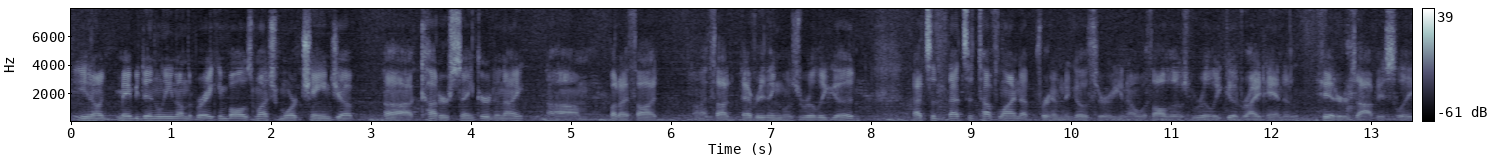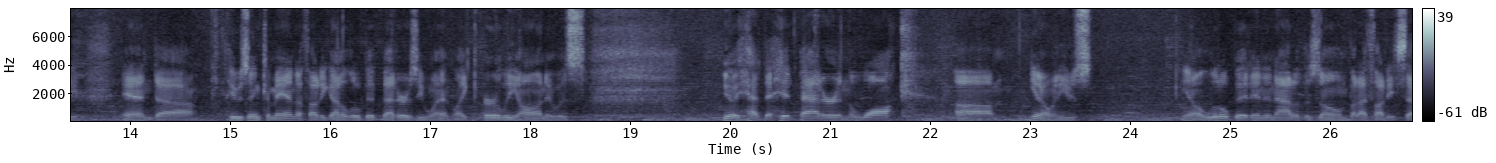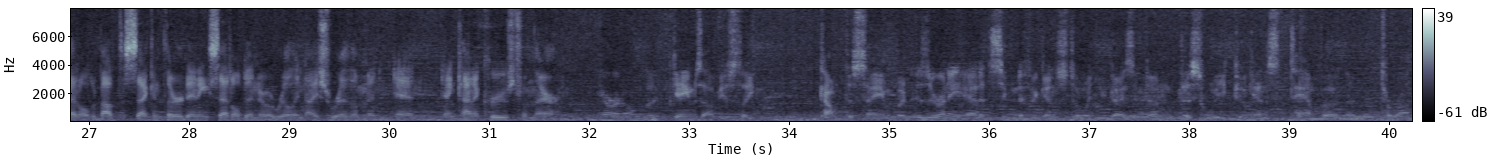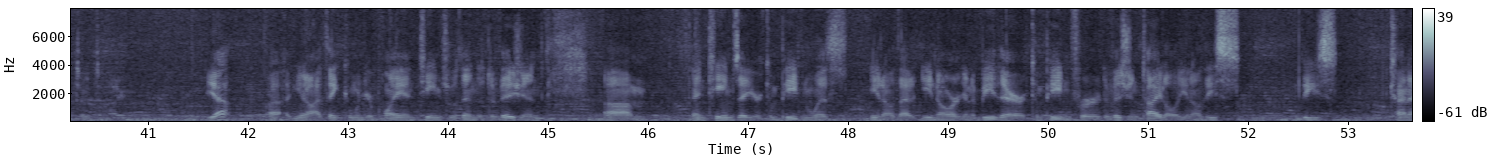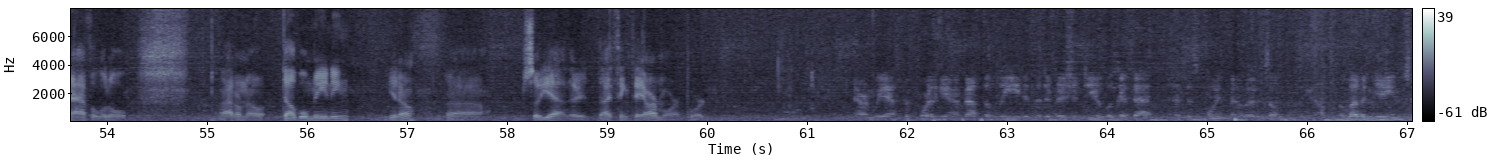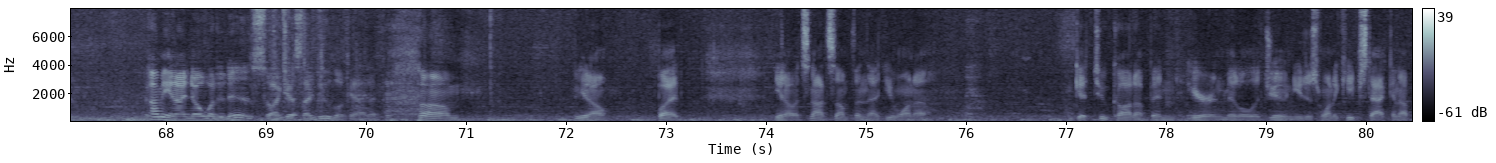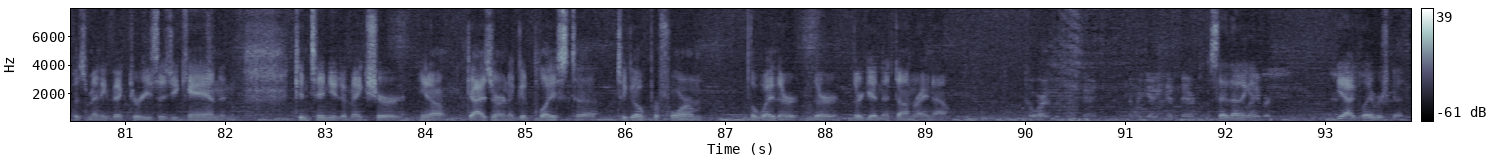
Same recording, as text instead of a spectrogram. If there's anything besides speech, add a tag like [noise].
you know, maybe didn't lean on the breaking ball as much, more changeup, uh, cutter, sinker tonight. Um, but I thought, I thought everything was really good. That's a that's a tough lineup for him to go through. You know, with all those really good right-handed hitters, obviously, and uh, he was in command. I thought he got a little bit better as he went. Like early on, it was, you know, he had the hit batter and the walk. Um, you know, and he was you know, a little bit in and out of the zone, but I thought he settled about the second, third inning, settled into a really nice rhythm and, and, and kind of cruised from there. Aaron, all the games obviously count the same, but is there any added significance to what you guys have done this week against Tampa and then Toronto tonight? Yeah. Uh, you know, I think when you're playing teams within the division um, and teams that you're competing with, you know, that you know are going to be there competing for a division title, you know, these these kind of have a little, I don't know, double meaning, you know. Uh, so yeah, I think they are more important. Aaron, we asked before the game about the lead in the division. Do you look at that at this point now that it's on, you know, 11 games? And I mean, I know what it is, so I guess I do look at it. [laughs] Um, you know, but you know, it's not something that you want to get too caught up in here in middle of June. You just want to keep stacking up as many victories as you can and continue to make sure you know guys are in a good place to to go perform the way they're they're they're getting it done right now. Torres was this guy ever getting hit there? Say that again. Gleyber? Yeah, Gleyber's good.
